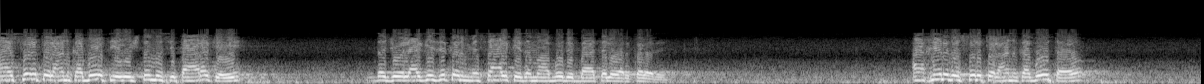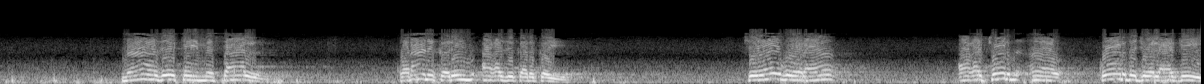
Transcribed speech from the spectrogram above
او سورت العنکبوت یې وشتمه سپاره کې د جولاګي ذکر مثال کې د معبود باطل ورکړل دی اخر د سورۃ العنکبوت نه دې کې مثال قران کریم هغه ذکر کوي چې یو ګورا هغه چور کور د جولاګي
